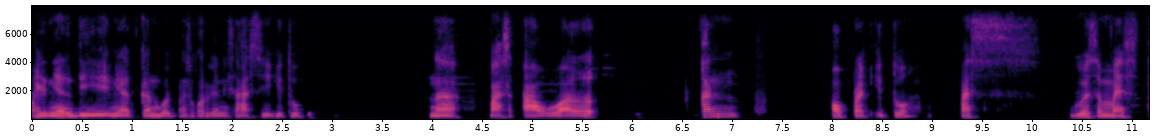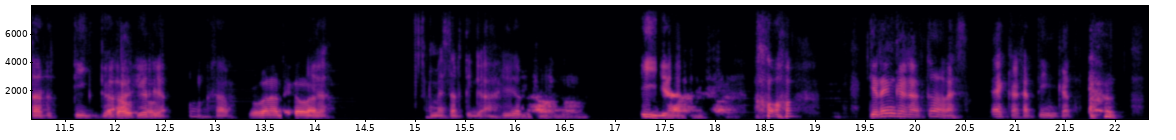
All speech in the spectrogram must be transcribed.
Akhirnya diniatkan buat masuk organisasi gitu. Nah pas awal kan oprek itu pas gue semester tiga tahu, akhir ya oh, nggak salah. Gue kan ada kelas. Iya. semester tiga akhir. Iya. Oh kirain kakak kelas. Eh kakak tingkat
